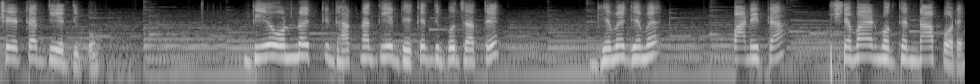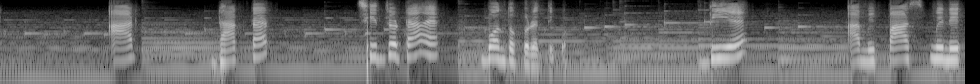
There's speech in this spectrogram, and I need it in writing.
ট্রেটা দিয়ে দিব। দিয়ে অন্য একটি ঢাকনা দিয়ে ঢেকে দিব যাতে ঘেমে ঘেমে পানিটা সেমাইয়ের মধ্যে না পড়ে। আর ঢাকনার ছিদ্রটা বন্ধ করে দিব। দিয়ে আমি পাঁচ মিনিট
